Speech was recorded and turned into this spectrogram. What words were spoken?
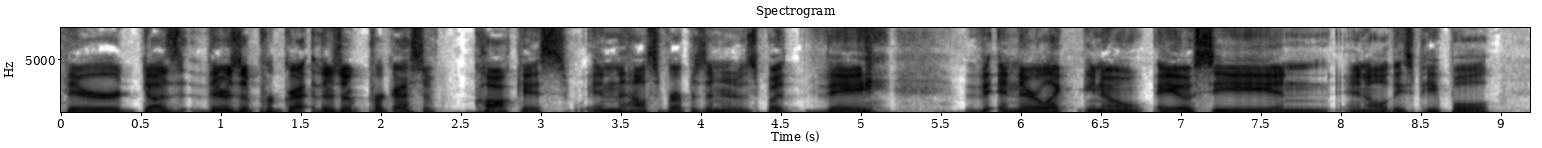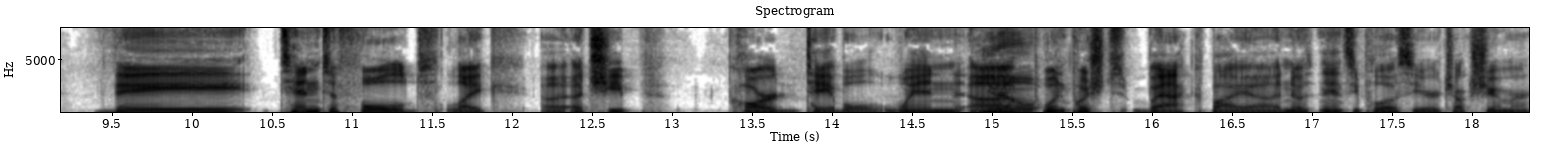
there does there's a progress there's a progressive caucus in the House of Representatives, but they th- and they're like you know AOC and and all these people they tend to fold like a, a cheap card table when uh, You know- when pushed back by uh, Nancy Pelosi or Chuck Schumer.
